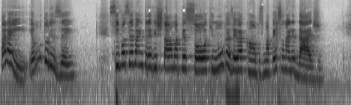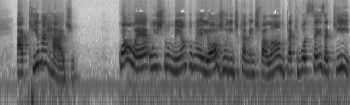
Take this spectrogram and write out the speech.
Peraí, eu não autorizei. Se você vai entrevistar uma pessoa que nunca veio a campus, uma personalidade, aqui na rádio, qual é o instrumento melhor juridicamente falando para que vocês aqui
